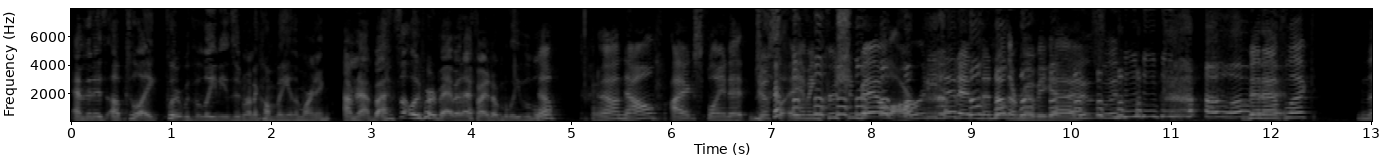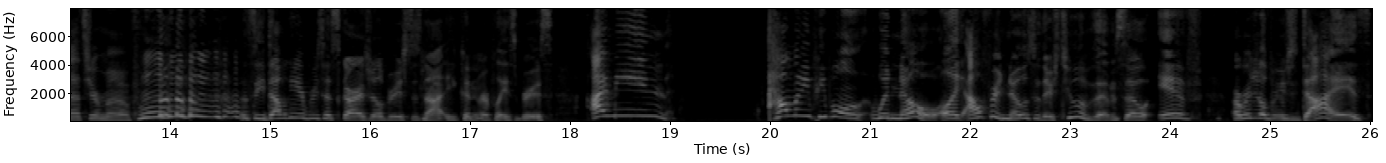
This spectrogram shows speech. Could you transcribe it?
and then is up to like flirt with the ladies and run a company in the morning. I'm not. That's the only part of Batman I find unbelievable. Nope. Yeah, now I explained it. Just, I mean, Christian Bale already did it in another movie, guys. I love ben it. Affleck, that's your move. Let's see, Doppelganger Bruce has scars. Real Bruce does not. He couldn't replace Bruce. I mean, how many people would know? Like Alfred knows that there's two of them. So if original Bruce dies,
